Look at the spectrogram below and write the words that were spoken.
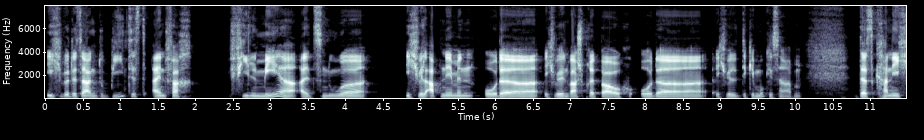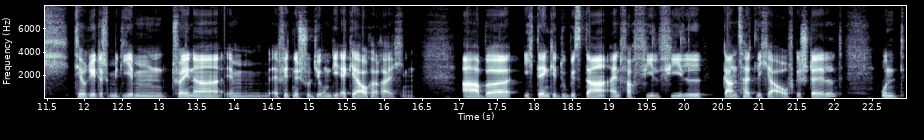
ich würde sagen, du bietest einfach viel mehr als nur ich will abnehmen oder ich will einen Waschbrettbauch oder ich will dicke Muckis haben. Das kann ich theoretisch mit jedem Trainer im Fitnessstudio um die Ecke auch erreichen. Aber ich denke, du bist da einfach viel, viel ganzheitlicher aufgestellt. Und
